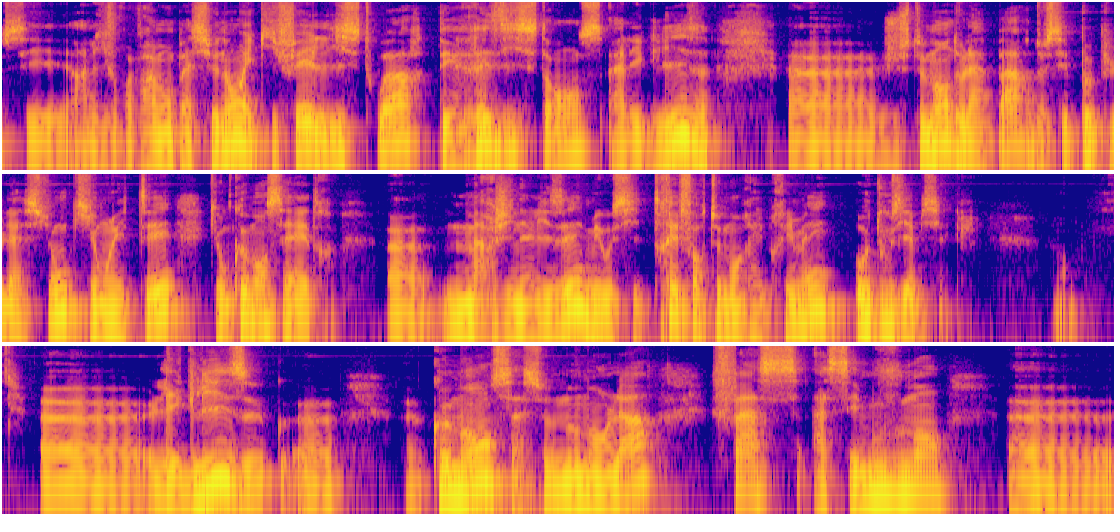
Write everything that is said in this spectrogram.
c'est un livre vraiment passionnant, et qui fait l'histoire des résistances à l'Église, justement de la part de ces populations qui ont été, qui ont commencé à être euh, marginalisées, mais aussi très fortement réprimées au XIIe siècle. Euh, L'Église euh, commence à ce moment-là, face à ces mouvements euh,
